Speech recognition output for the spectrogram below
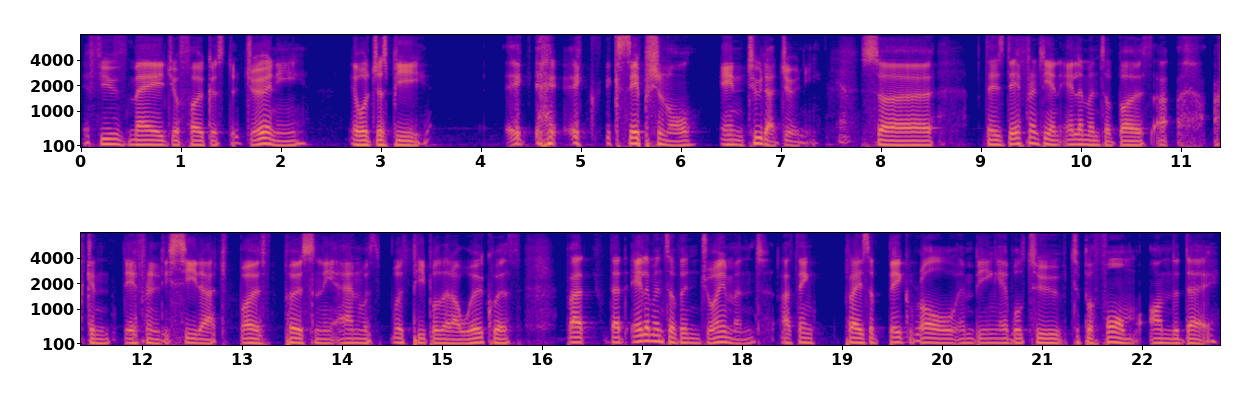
If you've made your focus the journey, it will just be ex- ex- exceptional into that journey. Yeah. So there's definitely an element of both. I, I can definitely see that both personally and with, with people that I work with. But that element of enjoyment, I think, plays a big role in being able to to perform on the day.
